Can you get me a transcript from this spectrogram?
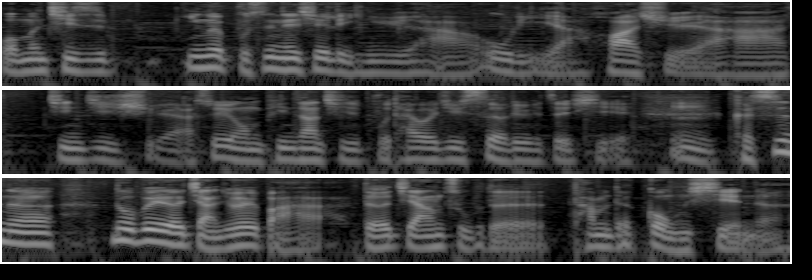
我们其实因为不是那些领域啊，物理啊、化学啊。经济学啊，所以我们平常其实不太会去涉猎这些。嗯，可是呢，诺贝尔奖就会把得奖组的他们的贡献呢，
